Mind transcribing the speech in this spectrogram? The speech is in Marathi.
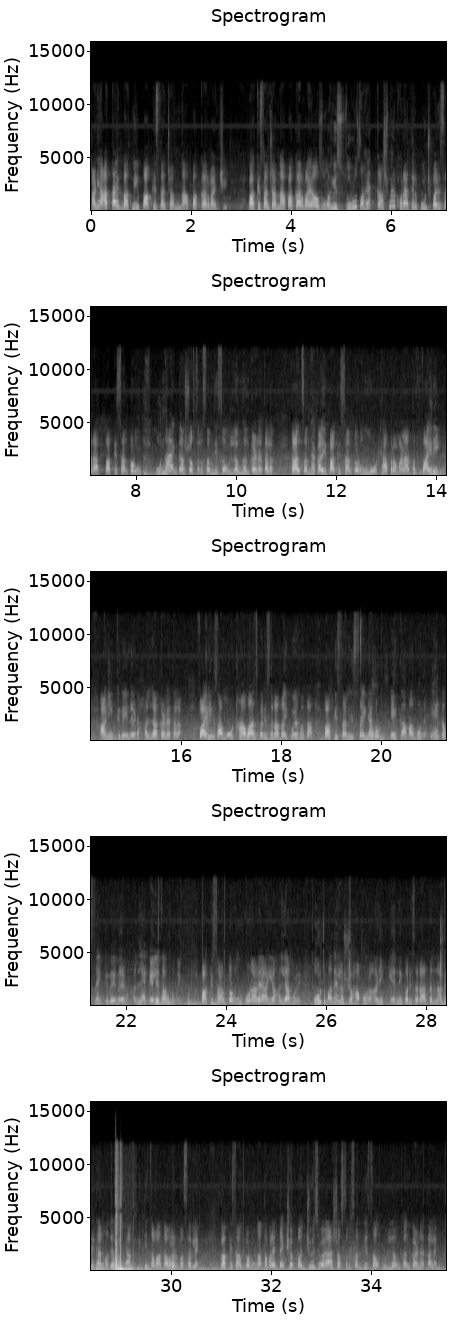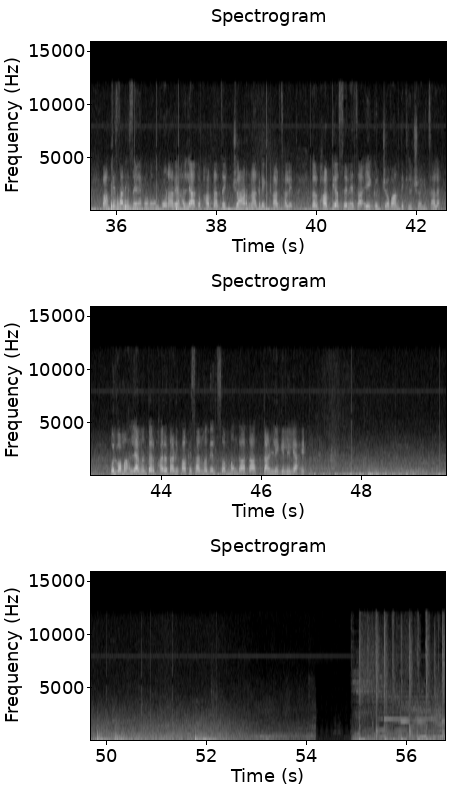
आणि आता एक बातमी पाकिस्तानच्या नापाक कारवायांची. पाकिस्तानच्या नापाक कारवाया अजूनही सुरूच आहेत. काश्मीर खोऱ्यातील पूंछ परिसरात पाकिस्तानकडून पुन्हा एकदा शस्त्रसंधीचं उल्लंघन करण्यात आलं. काल संध्याकाळी पाकिस्तानकडून मोठ्या प्रमाणात फायरिंग आणि ग्रेनेड हल्ला करण्यात आला. फायरिंगचा मोठा आवाज परिसरात ऐकू येत होता. पाकिस्तानी सैन्याकडून एकामागून एक असे ग्रेनेड हल्ले केले जात होते. पाकिस्तानकडून होणाऱ्या या हल्ल्यामुळे पूंछमधील शहापूर आणि केरनी परिसरात नागरिकांमध्ये सध्या भीतीचं वातावरण पसरलंय. पाकिस्तानकडून आतापर्यंत एकशे पंचवीस वेळा शस्त्रसंधीचं उल्लंघन करण्यात आलंय. पाकिस्तानी सेनेकडून होणाऱ्या हल्ल्यात भारताचे चार नागरिक ठार झालेत. तर भारतीय सेनेचा एक जवान देखील शहीद झालाय. पुलवामा हल्ल्यानंतर भारत आणि पाकिस्तानमधील संबंध आता ताणले गेलेले आहेत.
